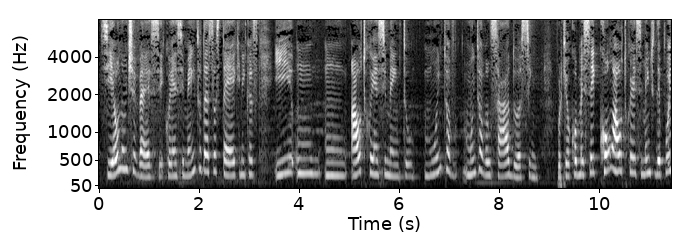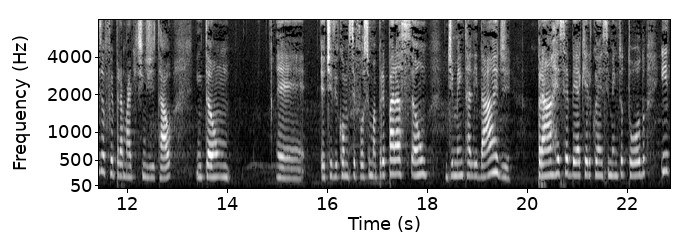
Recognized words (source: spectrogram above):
se eu não tivesse conhecimento dessas técnicas e um, um autoconhecimento muito, muito avançado, assim, porque eu comecei com autoconhecimento, depois eu fui para marketing digital, então é, eu tive como se fosse uma preparação de mentalidade para receber aquele conhecimento todo e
